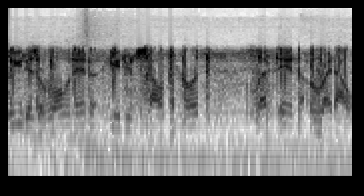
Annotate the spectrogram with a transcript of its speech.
Lead is rolling in, engaging south to north, left in, right out.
